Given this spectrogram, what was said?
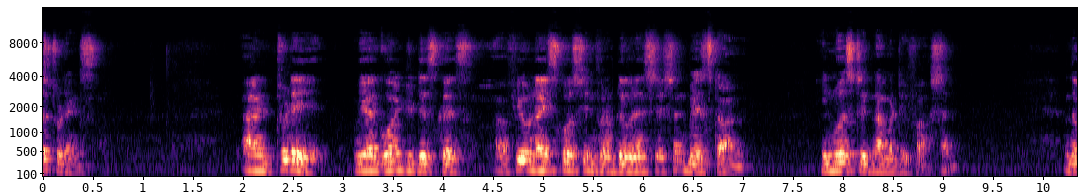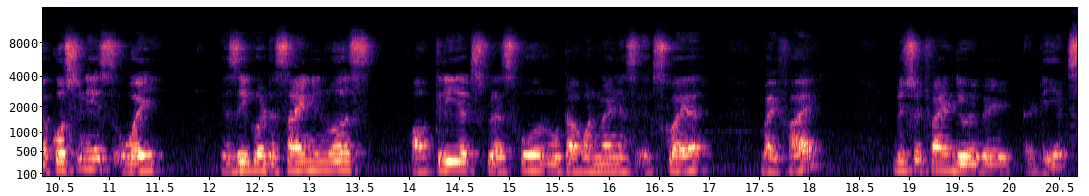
students and today we are going to discuss a few nice questions from differentiation based on inverse trigonometry function. The question is y is equal to sine inverse of 3x plus 4 root of 1 minus x square by 5 we should find dy by dx.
